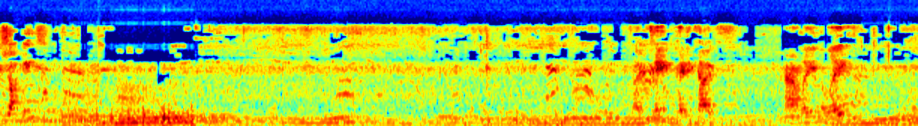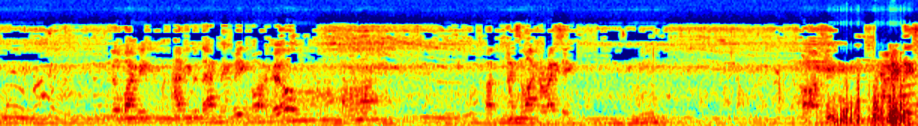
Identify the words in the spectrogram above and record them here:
Rear shockings. So Team Petticoats currently in the lead. Phil won't be happy with that, being beaten by a girl. But that's the luck of racing. Oh, now Emily's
